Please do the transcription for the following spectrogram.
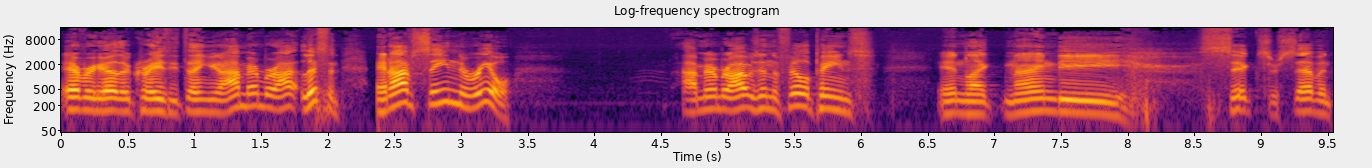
every other crazy thing. You know, I remember, I, listen, and I've seen the real. I remember I was in the Philippines in like 96 or 7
